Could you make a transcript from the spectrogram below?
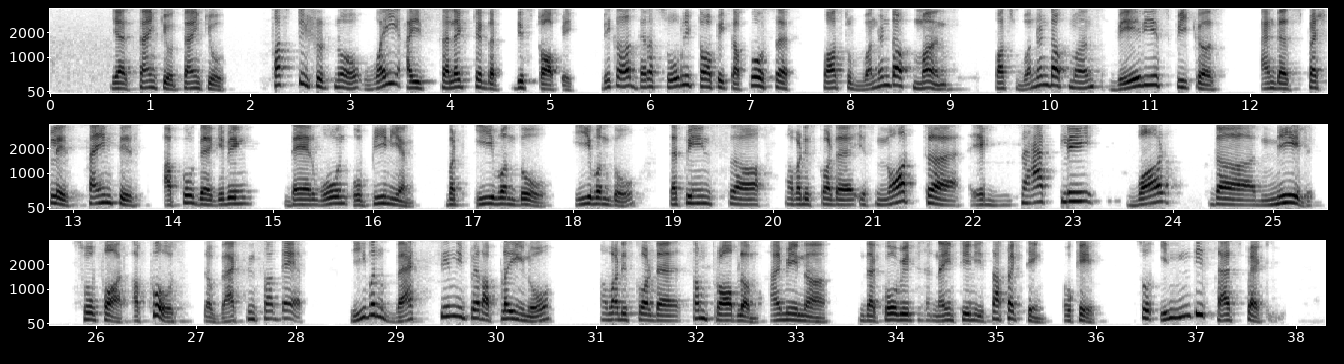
Yes, thank you, thank you. First, you should know why I selected the, this topic because there are so many topics. Of course, uh, past one and a half months, past one and a half months, various speakers and uh, specialists, scientists, of course, they are giving their own opinion. But even though, even though that means uh, what is called uh, is not uh, exactly what the need so far. Of course, the vaccines are there. Even vaccine if you're applying you know what is called some problem. I mean uh, the covid-19 is affecting. Okay. So in this aspect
